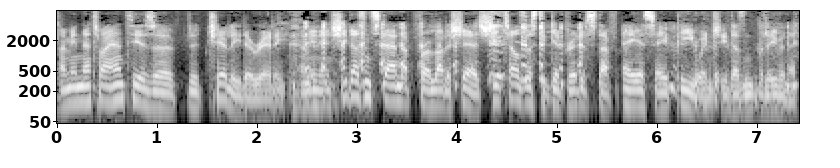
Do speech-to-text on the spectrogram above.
I mean, that's why Anthea is a, a cheerleader, really. I mean, and she doesn't stand up for a lot of shares. She tells us to get rid of stuff ASAP when she doesn't believe in it.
